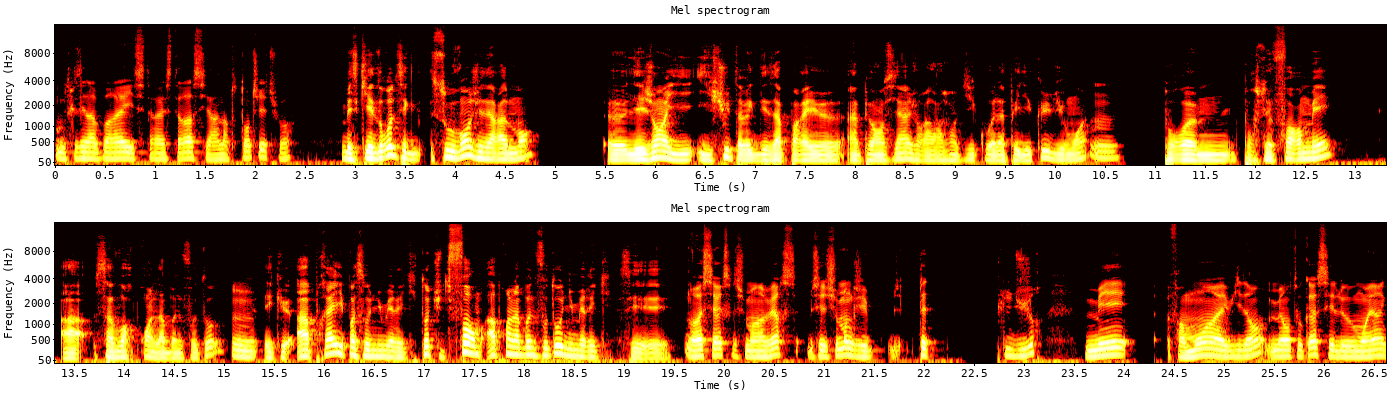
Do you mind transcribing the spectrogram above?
maîtriser l'appareil, etc., etc., c'est un art tout entier, tu vois. Mais ce qui est drôle, c'est que souvent, généralement, euh, les gens, ils, ils, shootent avec des appareils euh, un peu anciens, genre à l'argentique ou à la pellicule, du moins, mm. pour, euh, pour se former à savoir prendre la bonne photo mm. et que après ils passent au numérique. Toi, tu te formes à prendre la bonne photo au numérique. C'est ouais, c'est vrai que c'est le chemin inverse. C'est le chemin que j'ai peut-être plus dur, mais enfin moins évident, mais en tout cas c'est le moyen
